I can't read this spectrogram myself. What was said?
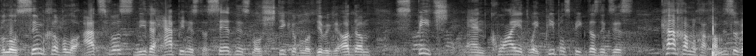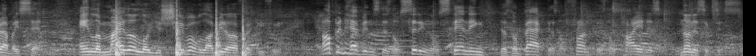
v'lo simcha, v'lo atzvos, neither happiness nor sadness, lo shtika, v'lo dibrik adam, speech and quiet, way people speak doesn't exist. Kacham chacham, this is what rabbi said. Lo yeshiva Up in heavens, there's no sitting, no standing, there's no back, there's no front, there's no tiredness. None of this exists.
